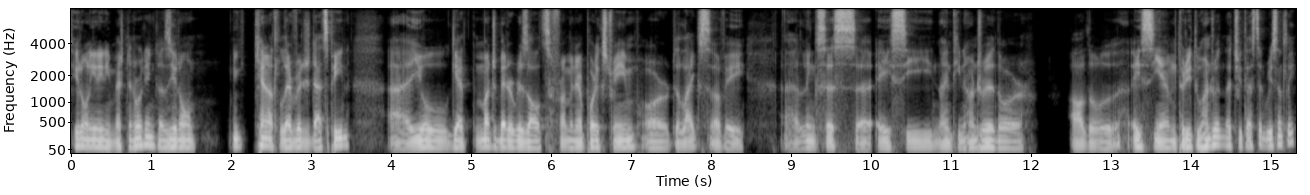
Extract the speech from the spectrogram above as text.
you don't need any mesh networking because you don't you cannot leverage that speed. Uh, you'll get much better results from an Airport Extreme or the likes of a uh, Linksys uh, AC 1900 or although ACM 3200 that you tested recently.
